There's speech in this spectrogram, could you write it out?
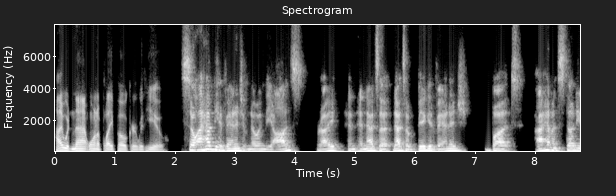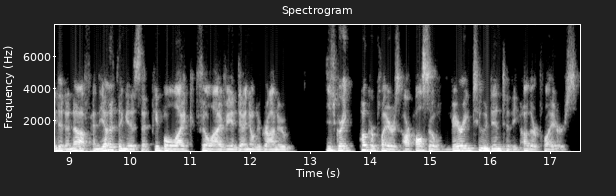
I would not want to play poker with you. So I have the advantage of knowing the odds, right? And and that's a that's a big advantage, but I haven't studied it enough. And the other thing is that people like Phil Ivey and Daniel Negreanu, these great poker players, are also very tuned into the other players.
